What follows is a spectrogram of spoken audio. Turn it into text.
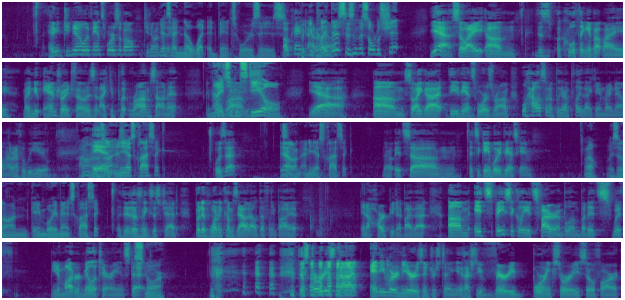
Have you, do you know Advance Wars at all? Do you know? What Yes, they- I know what Advance Wars is. Okay, but I you played know. this? Isn't this old as shit? Yeah, so I um this is a cool thing about my my new Android phone is that I can put ROMs on it. And Nice, you can steal. Yeah. Um so I got the Advance Wars ROM. Well, how else am I going to play that game right now? I don't have a Wii U. I don't know. Is it on NES Classic? What was that? Is No. it on NES Classic? No, it's um it's a Game Boy Advance game. Oh, is it on Game Boy Advance Classic? It doesn't exist, Chad. But if one comes out, I'll definitely buy it. In a heartbeat, I buy that. Um, it's basically it's Fire Emblem, but it's with you know modern military instead. Snore. the story's not anywhere near as interesting. It's actually a very boring story so far.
